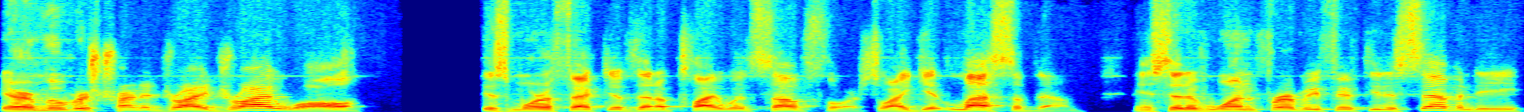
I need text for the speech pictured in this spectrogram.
Air movers trying to dry drywall is more effective than a plywood subfloor. So I get less of them. Instead of one for every 50 to 70,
